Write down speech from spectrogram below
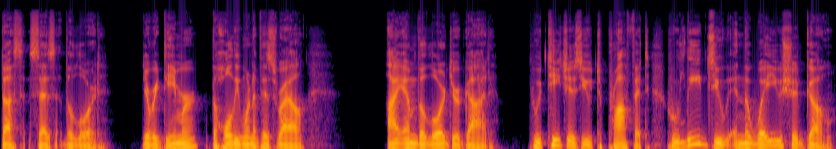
Thus says the Lord, your Redeemer, the Holy One of Israel I am the Lord your God, who teaches you to profit, who leads you in the way you should go.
